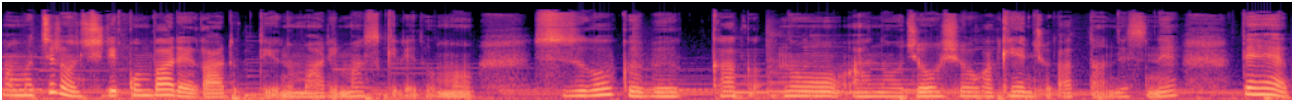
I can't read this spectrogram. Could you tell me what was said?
まあ、もちろんシリコンバレーがあるっていうのもありますけれどもすごく物価のあの上昇が顕著だったんですね。で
